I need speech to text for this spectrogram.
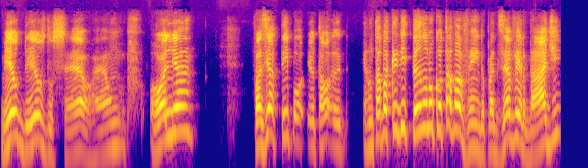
meu Deus do céu, é um, olha, fazia tempo eu tava, eu não estava acreditando no que eu estava vendo, para dizer a verdade,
